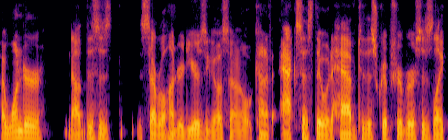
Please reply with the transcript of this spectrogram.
I wonder now this is several hundred years ago so i don't know what kind of access they would have to the scripture versus like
